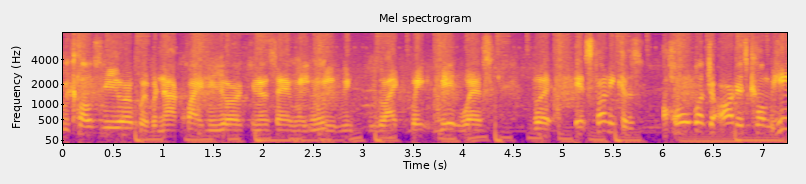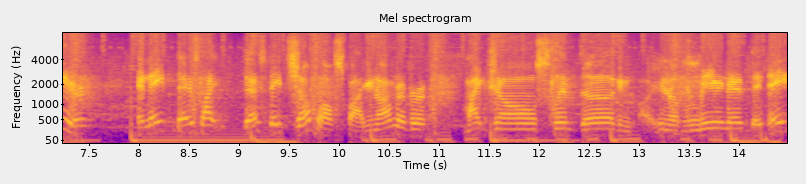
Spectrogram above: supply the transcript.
we're close to New York, but we're not quite New York, you know what I'm saying? We, mm-hmm. we, we, we like Midwest. But it's funny because a whole bunch of artists come here and they that's like that's they jump off spot. You know, I remember Mike Jones, Slim Thug, and you know, Chameleon. They they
